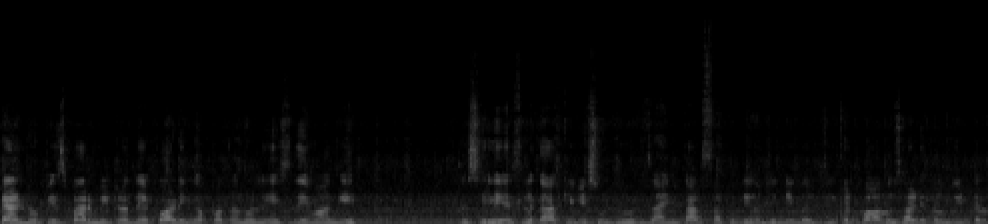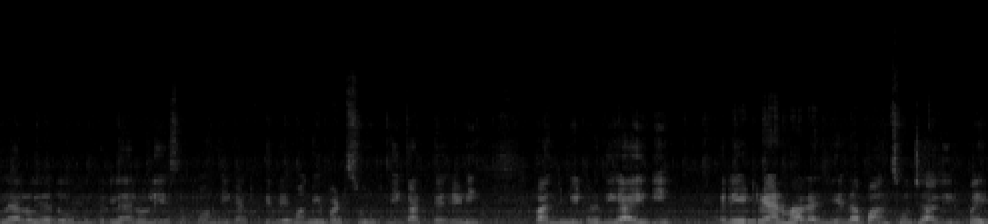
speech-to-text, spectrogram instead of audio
10 ਰੁਪੀਸ ਪਰ ਮੀਟਰ ਦੇ ਅਕੋਰਡਿੰਗ ਆਪਾਂ ਤੁਹਾਨੂੰ ਲੇਸ ਦੇਵਾਂਗੇ। ਤੁਸੀਂ ਲੇਸ ਲਗਾ ਕੇ ਵੀ ਸੂਟ ਨੂੰ ਡਿਜ਼ਾਈਨ ਕਰ ਸਕਦੇ ਹੋ। ਜਿੰਨੀ ਮਰਜ਼ੀ ਕਟਵਾ ਲਓ, ਸਾਡੇ ਤੋਂ ਮੀਟਰ ਲੈ ਲਓ ਜਾਂ 2 ਮੀਟਰ ਲੈ ਲਓ ਲੇਸ ਆਪਾਂ ਉਨੀ ਕੱਟ ਕੇ ਦੇਵਾਂਗੇ। ਬਟ ਸੂਟ ਦੀ ਕੱਟ ਹੈ ਜਿਹੜੀ 5 ਮੀਟਰ ਦੀ ਆਏਗੀ। ਰੇਟ ਰਹਿਣ ਵਾਲਾ ਜੀ ਇਹਦਾ 540 ਰੁਪਏ।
